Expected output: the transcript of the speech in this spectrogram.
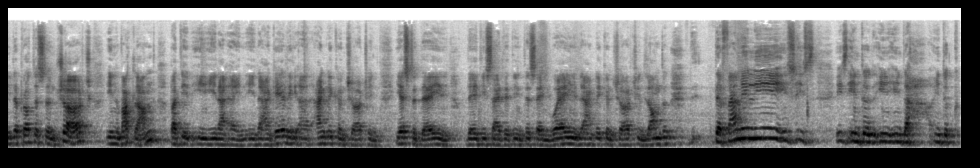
in the Protestant Church in Waadtland, but in, in, in, in the Anglican Church in, yesterday they decided in the same way in the Anglican Church in London. The family is, is, is in, the, in, in, the, in, the,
